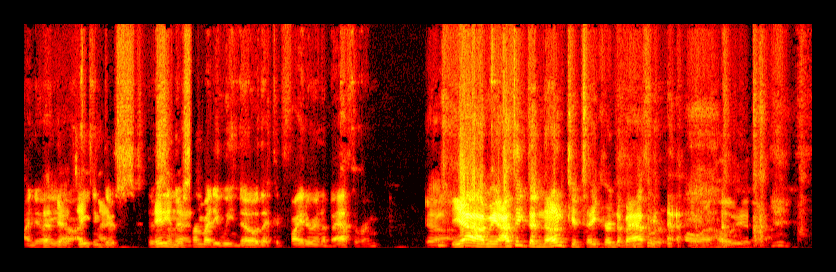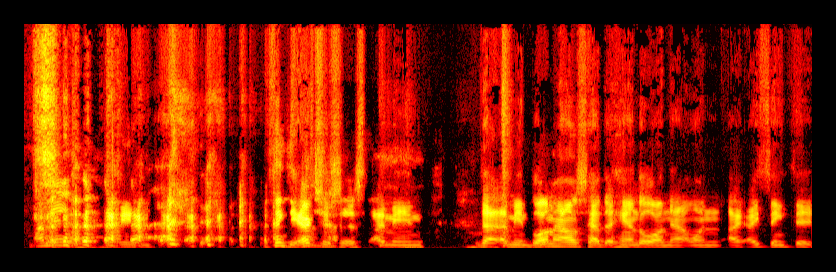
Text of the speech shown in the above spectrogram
I know. That, you know I think there's there's, there's somebody we know that could fight her in a bathroom. Yeah. yeah, I mean, I think the nun could take her in the bathroom. oh, hell yeah! I mean, I, mean, I think The Exorcist. I mean, that I mean, Blumhouse had the handle on that one. I, I think that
